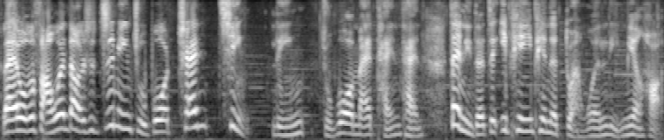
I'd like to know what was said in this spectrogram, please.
来，我们访问到的是知名主播詹庆林主播，我们来谈一谈，在你的这一篇一篇的短文里面哈，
